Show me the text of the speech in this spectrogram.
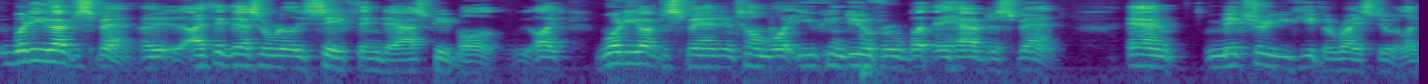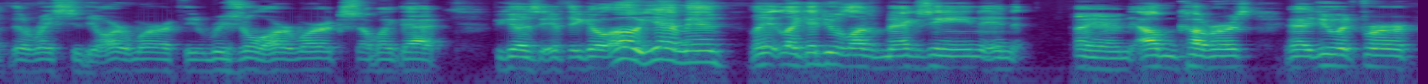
what do you have to spend? I, I think that's a really safe thing to ask people. Like, what do you have to spend and tell them what you can do for what they have to spend. And make sure you keep the rights to it, like the rights to the artwork, the original artwork, stuff like that. Because if they go, oh yeah, man, like, like I do a lot of magazine and and album covers, and I do it for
